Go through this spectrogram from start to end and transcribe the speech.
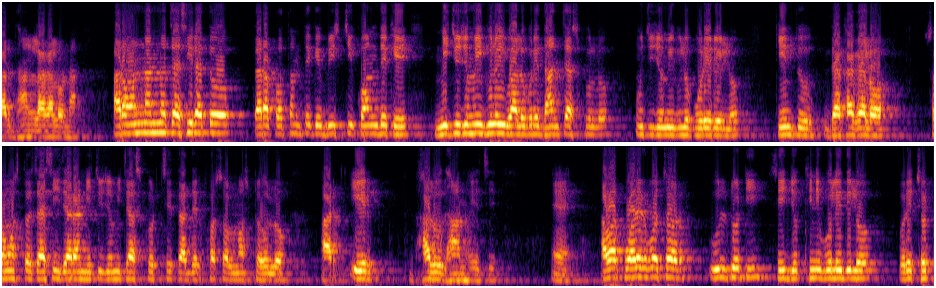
আর ধান লাগালো না। আর অন্যান্য চাষিরা তো তারা প্রথম থেকে বৃষ্টি কম দেখে নিচু জমিগুলোই ভালো করে ধান চাষ করল, উঁচু জমিগুলো পড়ে রইল। কিন্তু দেখা গেল, সমস্ত চাষি যারা নিচু জমি চাষ করছে তাদের ফসল নষ্ট হলো আর এর ভালো ধান হয়েছে। হ্যাঁ আবার পরের বছর উল্টোটি সেই যক্ষিণী বলে দিল, ওরে ছোট,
